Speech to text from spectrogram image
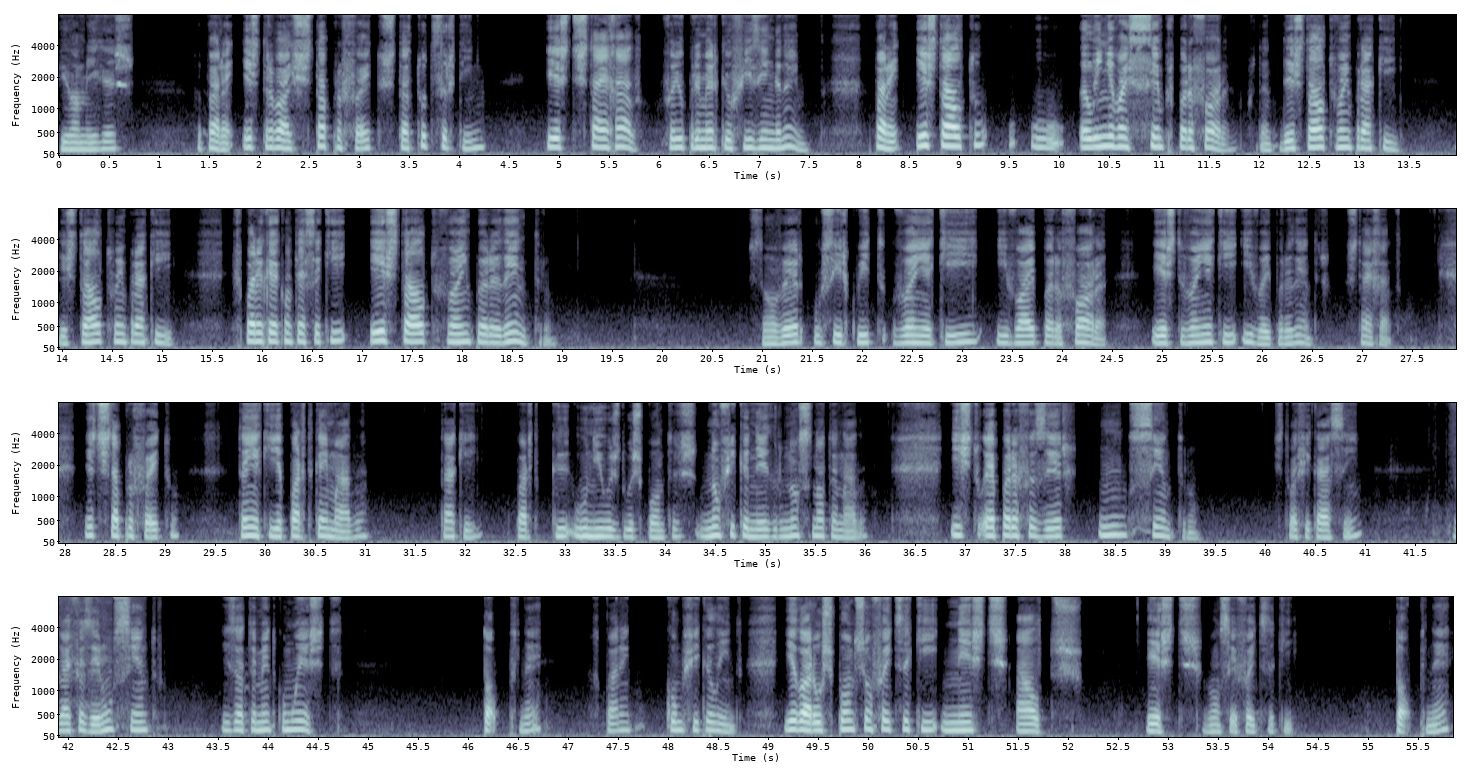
Viva amigas. Reparem, este trabalho está perfeito, está tudo certinho. Este está errado. Foi o primeiro que eu fiz e enganei-me. Reparem, este alto, o, a linha vai sempre para fora. Portanto, deste alto vem para aqui. Deste alto vem para aqui. Reparem o que acontece aqui. Este alto vem para dentro. Estão a ver? O circuito vem aqui e vai para fora. Este vem aqui e veio para dentro. Está errado. Este está perfeito. Tem aqui a parte queimada. Está aqui. A parte que uniu as duas pontas. Não fica negro, não se nota nada. Isto é para fazer um centro. Isto vai ficar assim. Vai fazer um centro exatamente como este. Top, né? Reparem como fica lindo. E agora os pontos são feitos aqui nestes altos. Estes vão ser feitos aqui. Top, né?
